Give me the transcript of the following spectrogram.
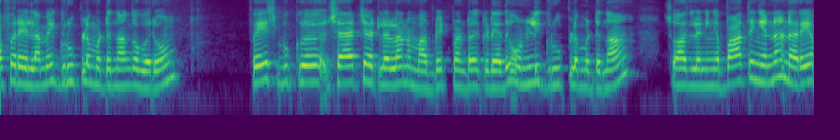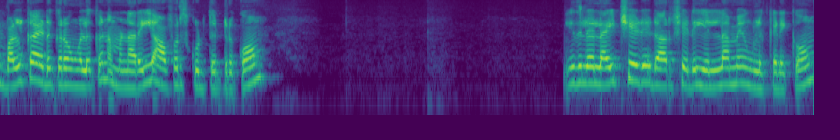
ஆஃபர் எல்லாமே குரூப்பில் மட்டும்தாங்க வரும். ஃபேஸ்புக்கு ஷேர் சேட்லலாம் நம்ம அப்டேட் பண்ணுறது கிடையாது. ஒன்லி குரூப்பில் மட்டும்தான். ஸோ அதில் நீங்கள் பார்த்தீங்கன்னா நிறைய பல்காக எடுக்கிறவங்களுக்கு நம்ம நிறைய ஆஃபர்ஸ் கொடுத்துட்ருக்கோம் இதில் லைட் ஷேடு டார்க் ஷேடு எல்லாமே உங்களுக்கு கிடைக்கும்.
